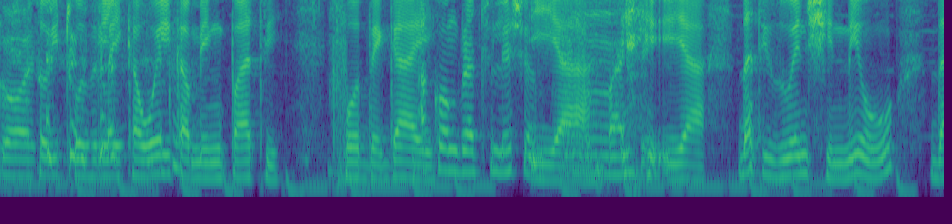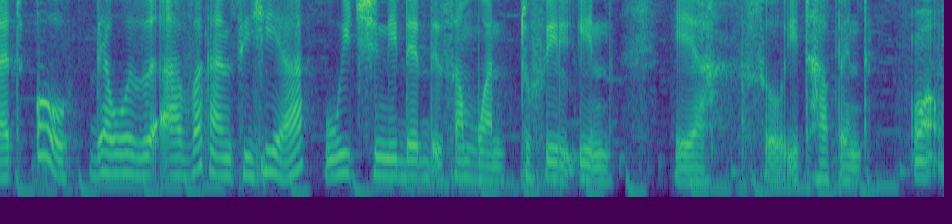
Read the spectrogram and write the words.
God. so it was like a welcoming party for the guy A congratulations. yeah kind of party. yeah that is when she knew that oh there was a vacancy here which needed someone to fill in yeah so it happened Wow.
